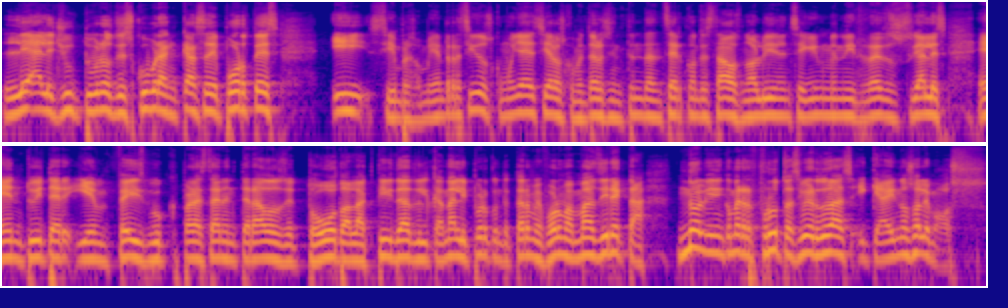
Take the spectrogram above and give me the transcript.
leales youtuberos descubran Casa Deportes y siempre son bien recibidos. Como ya decía, los comentarios intentan ser contestados. No olviden seguirme en mis redes sociales, en Twitter y en Facebook para estar enterados de toda la actividad del canal y poder contactarme de forma más directa. No olviden comer frutas y verduras y que ahí nos solemos.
